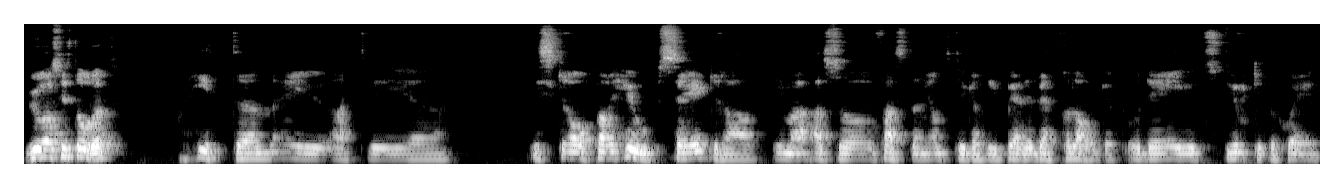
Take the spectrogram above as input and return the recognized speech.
Gurra, sista ordet. Hitten är ju att vi, eh, vi skrapar ihop segrar i alltså fastän jag inte tycker att vi är det bättre laget. Och det är ju ett styrkebesked.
